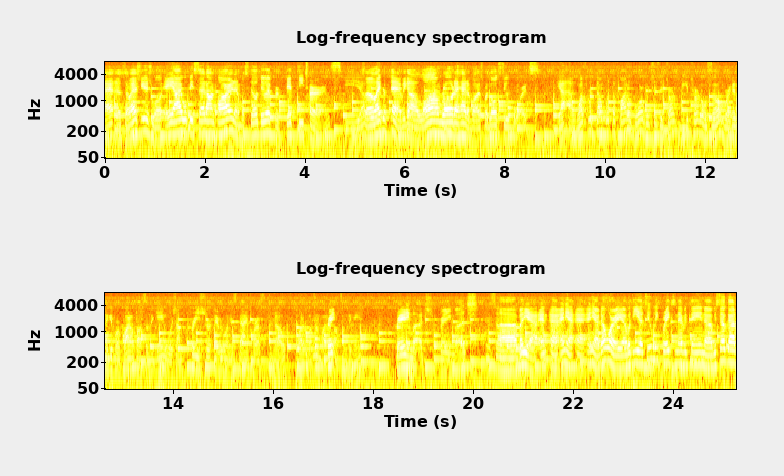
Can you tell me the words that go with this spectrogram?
uh, so as usual, AI will be set on hard, and we'll still do it for 50 turns. Yep. So, like I said, we got a long road ahead of us for those two boards. Yeah, and once we're done with the final board, which is etern- the Eternal Zone, we're gonna give our final thoughts on the game, which I'm pretty sure everyone is dying for us to know. What, what's our final Great. thoughts on the game? Pretty much, pretty much. So, Uh, but yeah, and uh, and yeah, uh, and yeah, don't worry. Uh, with the uh, two week breaks and everything, uh, we still got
